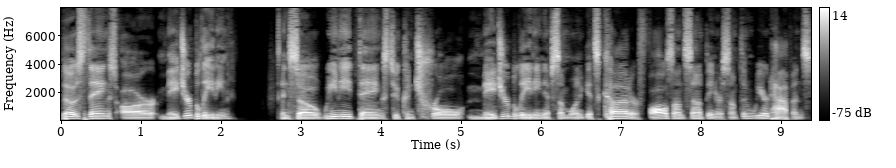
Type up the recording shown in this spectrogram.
those things are major bleeding and so we need things to control major bleeding if someone gets cut or falls on something or something weird happens.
